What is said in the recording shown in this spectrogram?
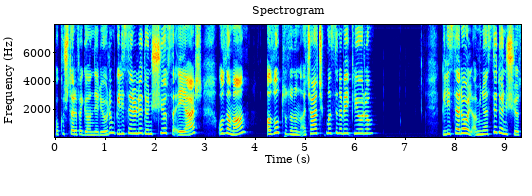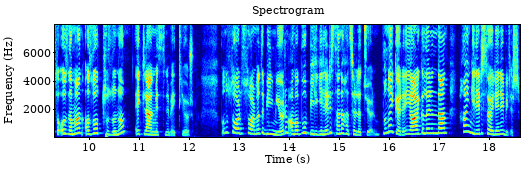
okuş tarafa gönderiyorum. Gliserole dönüşüyorsa eğer o zaman azot tuzunun açığa çıkmasını bekliyorum. Gliserol amino asite dönüşüyorsa o zaman azot tuzunun eklenmesini bekliyorum. Bunu sordu sormadı bilmiyorum ama bu bilgileri sana hatırlatıyorum. Buna göre yargılarından hangileri söylenebilir?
